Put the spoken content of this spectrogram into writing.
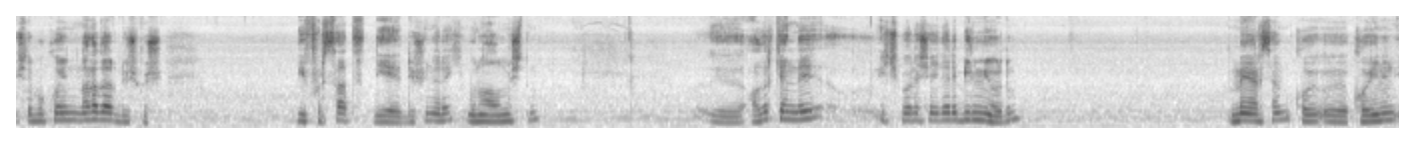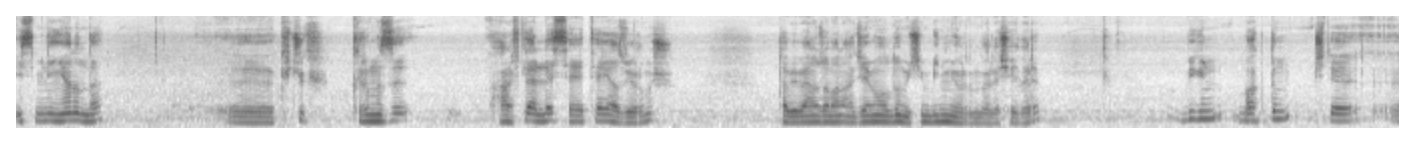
işte bu coin ne kadar düşmüş bir fırsat diye düşünerek bunu almıştım. Ee, alırken de hiç böyle şeyleri bilmiyordum. Meğersem e, coin'in isminin yanında e, küçük kırmızı harflerle ST yazıyormuş. Tabii ben o zaman acemi olduğum için bilmiyordum böyle şeyleri. Bir gün baktım işte e,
